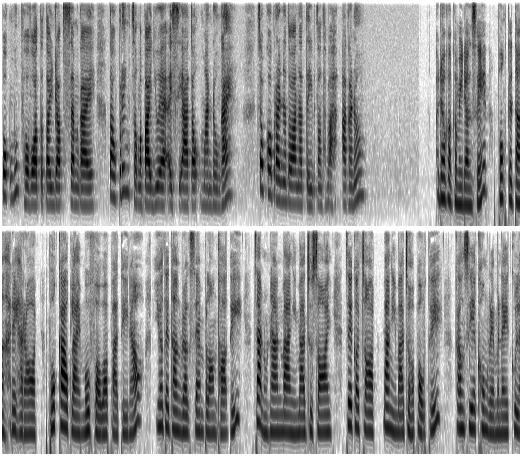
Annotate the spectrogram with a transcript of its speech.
ពុកមុនភវតតៃរាប់សាំកៃតោព្រិងចងបា UAICR តោម៉ាន់រងកៃចប់ក៏ប្រៃណតវណទីបតនបាអាកណូអដកកមីដងសេនពុកតតាំងរិហរតពុកកៅក្លៃ move forward party now យោតតាំងរកសែមប្លន់ថតទីចានុណានបាងីម៉ាជូសនចេក៏ចតបាងីម៉ាជូហបោទី ကောင်စီခုံရမနေကုလ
